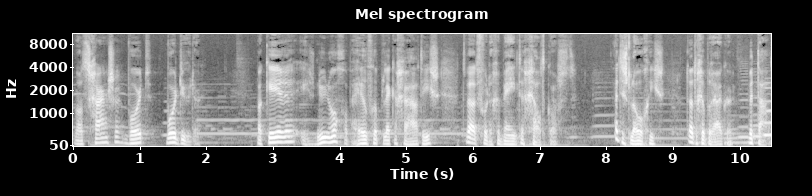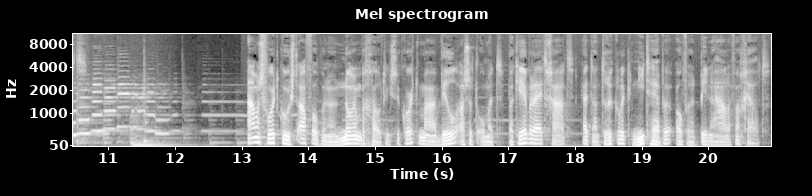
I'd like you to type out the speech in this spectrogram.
Wat schaarser wordt, wordt duurder. Parkeren is nu nog op heel veel plekken gratis, terwijl het voor de gemeente geld kost. Het is logisch dat de gebruiker betaalt. Amersfoort koerst af op een enorm begrotingstekort, maar wil, als het om het parkeerbeleid gaat, het nadrukkelijk niet hebben over het binnenhalen van geld.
